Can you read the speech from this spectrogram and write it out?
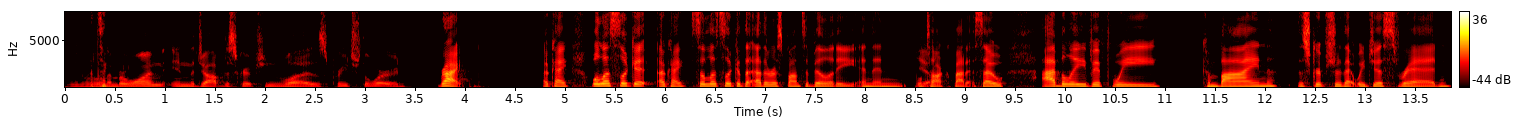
I mean, rule That's a- number one in the job description was preach the word. Right. Okay. Well, let's look at okay. So let's look at the other responsibility, and then we'll Yeah. talk about it. So I believe if we combine the scripture that we just read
